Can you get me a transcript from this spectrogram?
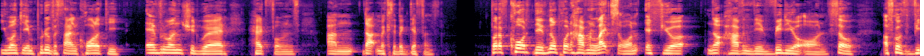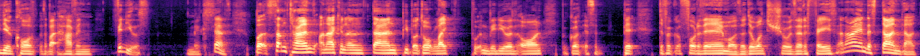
you want to improve the sound quality, everyone should wear headphones, and that makes a big difference. But of course, there's no point having lights on if you're not having the video on. So of course, video calls is about having videos. Makes sense. But sometimes, and I can understand, people don't like putting videos on because it's a bit difficult for them or they don't want to show their face. And I understand that.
